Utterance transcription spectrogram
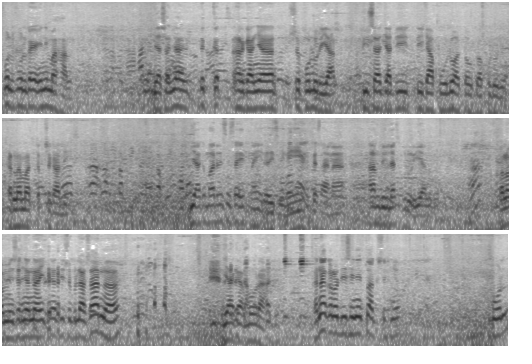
full full kayak ini mahal biasanya deket harganya 10 rial bisa jadi 30 atau 20 rial karena macet sekali Ya kemarin sih saya naik dari sini ke sana. Alhamdulillah 10 rial. kalau misalnya naiknya di sebelah sana ya agak murah karena kalau di sini tuh aksesnya full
